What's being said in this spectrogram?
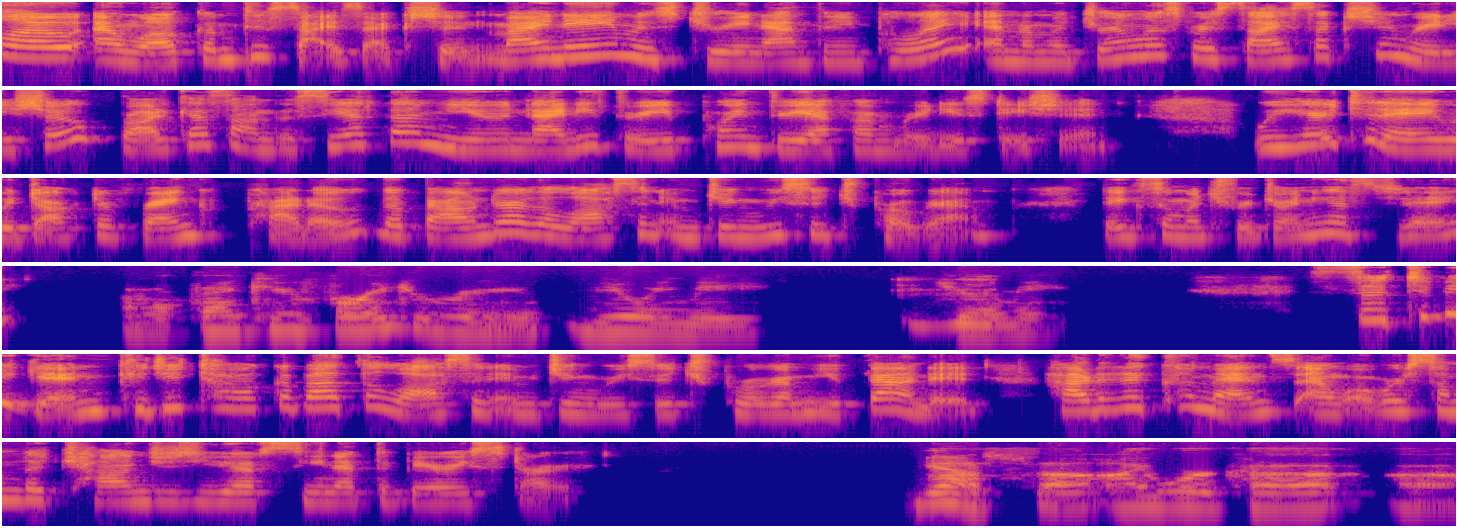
Hello and welcome to SciSection. My name is Jareen Anthony Pillay and I'm a journalist for SciSection Radio Show broadcast on the CFMU 93.3 FM radio station. We're here today with Dr. Frank Prato, the founder of the Lawson Imaging Research Program. Thanks so much for joining us today. Uh, thank you for interviewing me, mm-hmm. Jeremy. So to begin, could you talk about the Lawson Imaging Research Program you founded? How did it commence and what were some of the challenges you have seen at the very start? Yes, uh, I work uh, uh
